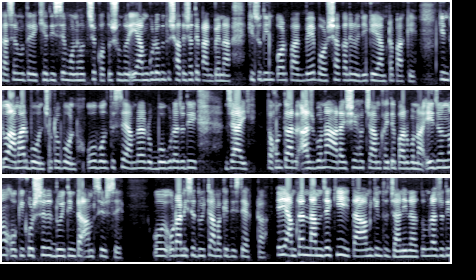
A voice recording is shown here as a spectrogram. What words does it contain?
গাছের মধ্যে রেখে দিচ্ছে মনে হচ্ছে কত সুন্দর। এই আমগুলো কিন্তু সাথে সাথে পাকবে না। কিছুদিন পর পাকবে, বর্ষাকালের ওইদিকে এই আমটা পাকে। কিন্তু আমার বোন, ছোট বোন, ও বলতেছে আমরা বগুড়া যদি যাই, তখন তো আর আসব না। আর এসে হচ্ছে আম খাইতে পারব না। এই জন্য ও কী করছে? দুই তিনটা আম ছিঁড়ছে। ও, ওরা নিচে দুইটা, আমাকে দিছে একটা। এই আমটার নাম যে কি, তা আমি কিন্তু জানি না। তোমরা যদি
